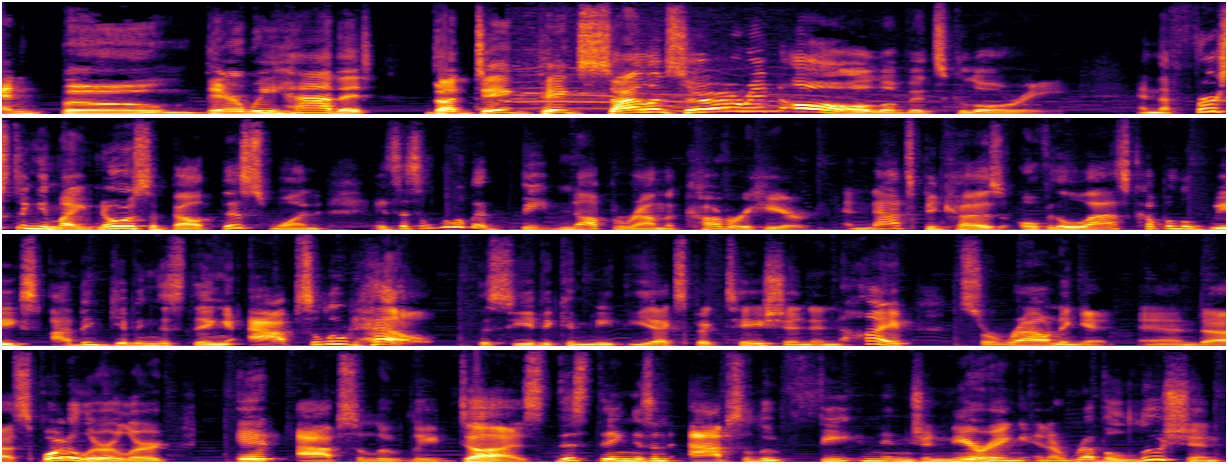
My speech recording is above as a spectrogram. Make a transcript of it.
And boom, there we have it, the Dig Pig Silencer in all of its glory. And the first thing you might notice about this one is it's a little bit beaten up around the cover here. And that's because over the last couple of weeks, I've been giving this thing absolute hell to see if it can meet the expectation and hype surrounding it. And uh, spoiler alert, it absolutely does. This thing is an absolute feat in engineering and a revolution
